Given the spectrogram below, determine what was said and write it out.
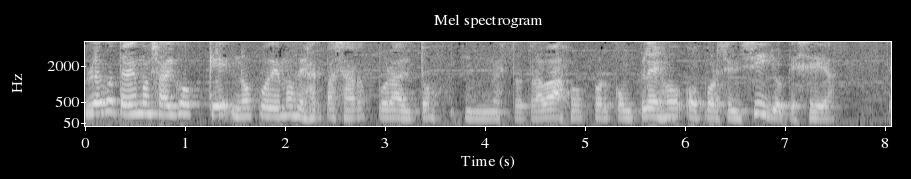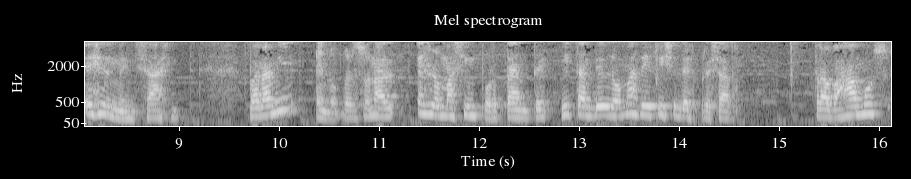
Luego tenemos algo que no podemos dejar pasar por alto en nuestro trabajo, por complejo o por sencillo que sea. Es el mensaje. Para mí, en lo personal, es lo más importante y también lo más difícil de expresar. Trabajamos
